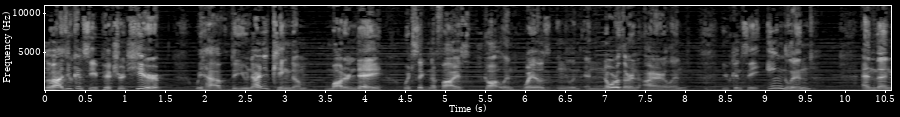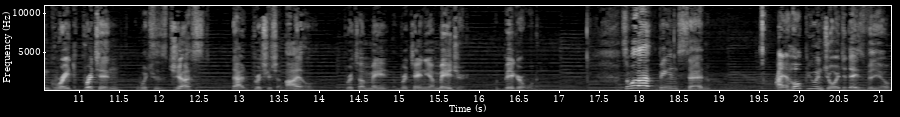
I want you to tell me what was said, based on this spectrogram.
So as you can see pictured here, we have the United Kingdom, modern day, which signifies Scotland, Wales, England, and Northern Ireland. You can see England, and then Great Britain, which is just that British Isle, Britannia Major, the bigger one. So with that being said, I hope you enjoyed today's video,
